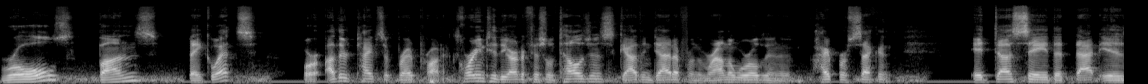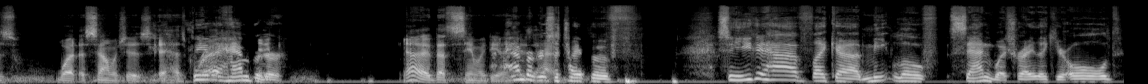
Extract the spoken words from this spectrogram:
rolls, buns, baguettes, or other types of bread products. According to the artificial intelligence gathering data from around the world in a hypersecond, it does say that that is what a sandwich is. It has So you have a bread. hamburger. Yeah, that's the same idea. A hamburger's a type of. So you could have like a meatloaf sandwich, right? Like your old,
